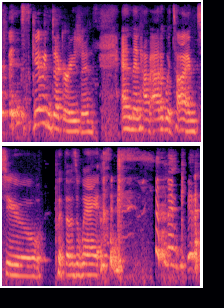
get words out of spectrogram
Thanksgiving decorations and then have adequate time to put those away and then, and then get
